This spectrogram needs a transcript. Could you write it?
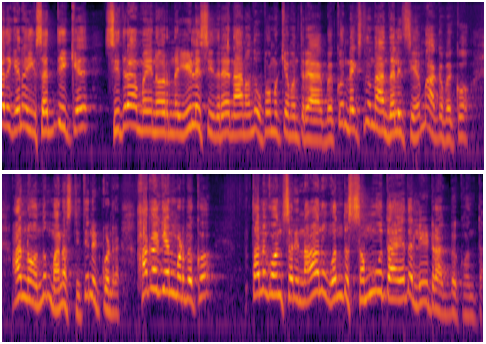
ಅದಕ್ಕೇನೋ ಈಗ ಸದ್ಯಕ್ಕೆ ಸಿದ್ದರಾಮಯ್ಯನವ್ರನ್ನ ಇಳಿಸಿದರೆ ನಾನೊಂದು ಉಪಮುಖ್ಯಮಂತ್ರಿ ಆಗಬೇಕು ನೆಕ್ಸ್ಟ್ ನಾನು ದಲಿತ್ ಸಿ ಎಂ ಆಗಬೇಕು ಅನ್ನೋ ಒಂದು ಮನಸ್ಥಿತಿ ಇಟ್ಕೊಂಡ್ರೆ. ಹಾಗಾಗಿ ಏನು ಮಾಡಬೇಕು? ತನಗೊಂದು ಸರಿ ನಾನು ಒಂದು ಸಮುದಾಯದ ಲೀಡ್ರ್ ಆಗಬೇಕು ಅಂತ.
